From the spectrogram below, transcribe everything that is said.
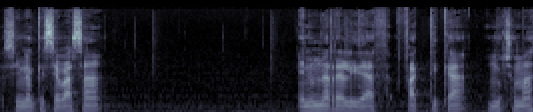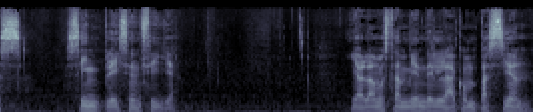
sino que se basa en una realidad fáctica mucho más simple y sencilla. Y hablamos también de la compasión,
